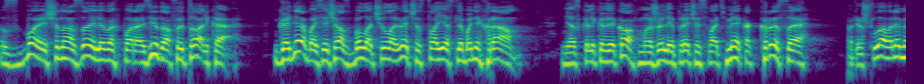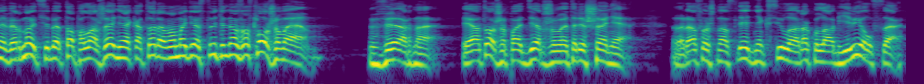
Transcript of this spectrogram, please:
сборище назойливых паразитов и только. Где бы сейчас было человечество, если бы не храм? Несколько веков мы жили прячась во тьме, как крысы. Пришло время вернуть себе то положение, которого мы действительно заслуживаем. «Верно. Я тоже поддерживаю это решение. Раз уж наследник силы Оракула объявился,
